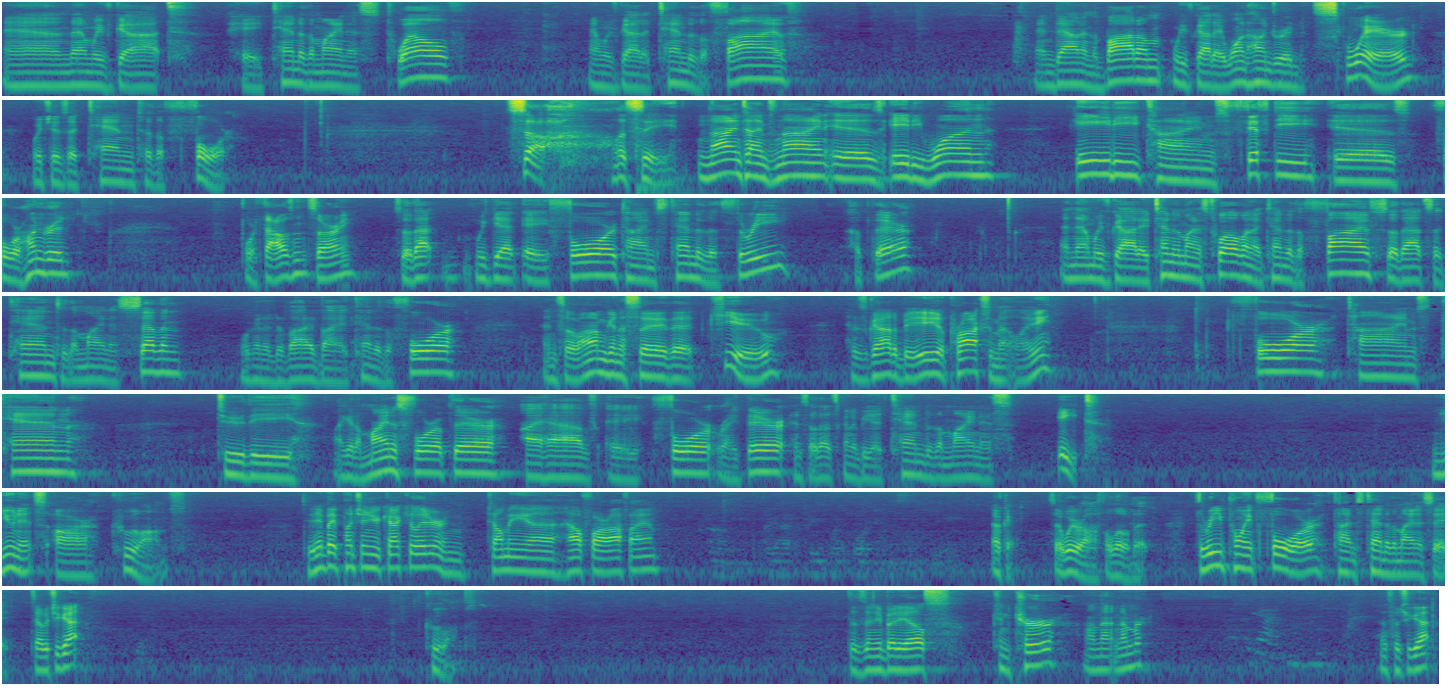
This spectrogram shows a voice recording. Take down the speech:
and then we've got a 10 to the minus 12, and we've got a 10 to the 5, and down in the bottom, we've got a 100 squared, which is a 10 to the 4. So, let's see. 9 times 9 is 81. 80 times 50 is 400. 4,000, sorry. So that we get a 4 times 10 to the 3 up there. And then we've got a 10 to the minus 12 and a 10 to the 5, so that's a 10 to the minus 7. We're going to divide by a 10 to the 4. And so I'm going to say that Q has got to be approximately 4 times 10 to the, I get a minus 4 up there. I have a 4 right there, and so that's going to be a 10 to the minus 8. Units are coulombs. Did anybody punch in your calculator and tell me uh, how far off I am? Um, I got three point four times ten to the eight. Okay, so we were off a little bit. 3.4 times 10 to the minus 8. Is that what you got? Coulombs. Does anybody else concur on that number? Yeah. That's what you got?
